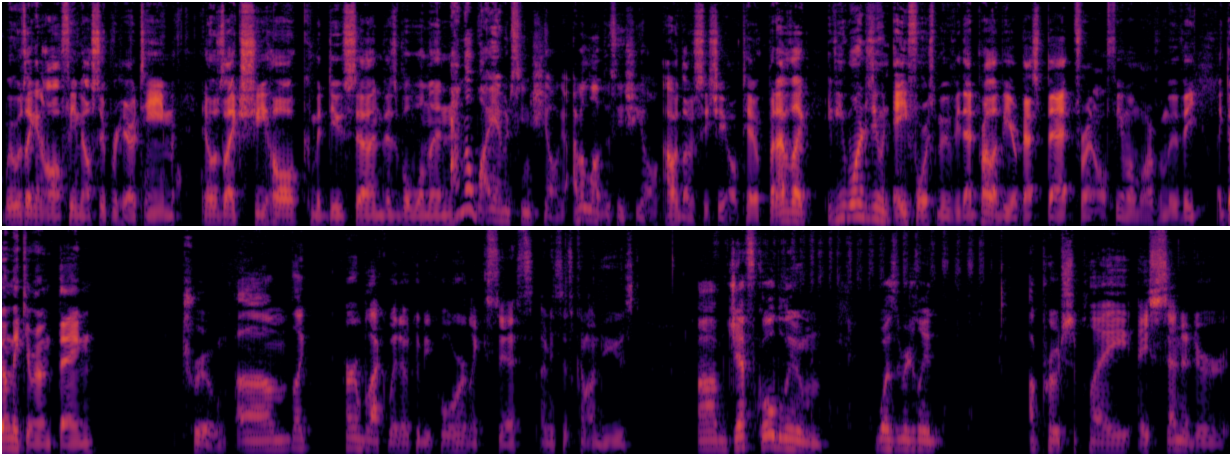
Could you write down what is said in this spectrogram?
where it was like an all female superhero team, and it was like She Hulk, Medusa, Invisible Woman. I don't know why I haven't seen She-Hulk. I would love to see She-Hulk. I would love to see She Hulk too, but I've like if you wanted to do an A Force movie, that'd probably be your best bet for an all female Marvel movie. Like, don't make your own thing. True. Um, like her and Black Widow could be cool. Or like Sif. I mean, Sif's kind of underused. Um, Jeff Goldblum was originally approached to play a senator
